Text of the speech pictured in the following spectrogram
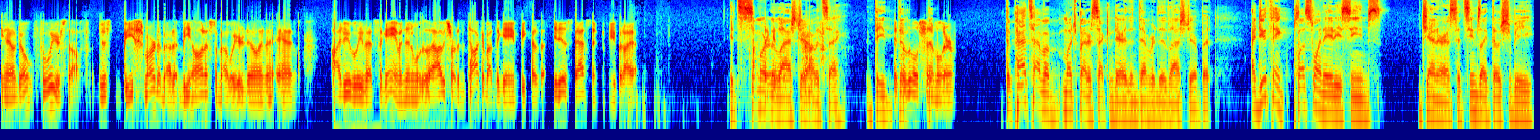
You know, don't fool yourself. Just be smart about it. Be honest about what you're doing. And I do believe that's the game. And then I started to talk about the game because it is fascinating to me. But I, It's similar think to last year, I would say. The, it's the, a little similar. the Pats have a much better secondary than Denver did last year, but I do think plus 180 seems generous. It seems like those should be.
